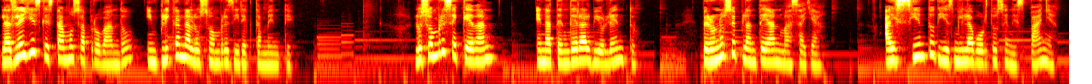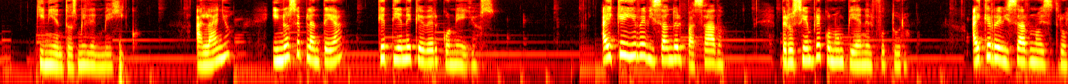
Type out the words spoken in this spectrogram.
Las leyes que estamos aprobando implican a los hombres directamente. Los hombres se quedan en atender al violento, pero no se plantean más allá. Hay 110 mil abortos en España, 500 mil en México, al año, y no se plantea qué tiene que ver con ellos. Hay que ir revisando el pasado, pero siempre con un pie en el futuro. Hay que revisar nuestro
